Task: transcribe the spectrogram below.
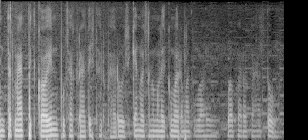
internet bitcoin pulsa gratis terbaru. Sekian. Wassalamualaikum warahmatullahi wabarakatuh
